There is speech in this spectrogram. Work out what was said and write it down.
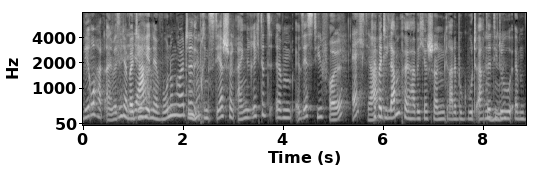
Vero hat einen. Wir sind ja bei ja. dir hier in der Wohnung heute. Mhm. Übrigens sehr schön eingerichtet, ähm, sehr stilvoll. Echt, ja? Ich habe ja die Lampe, habe ich ja schon gerade begutachtet, mhm. die du ähm,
